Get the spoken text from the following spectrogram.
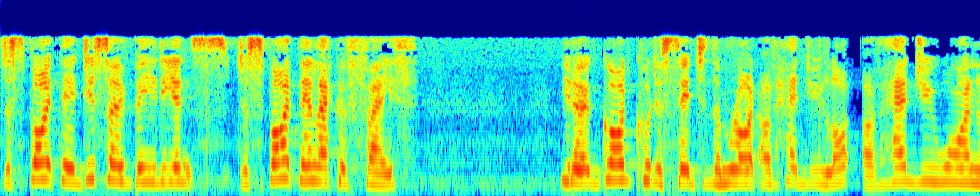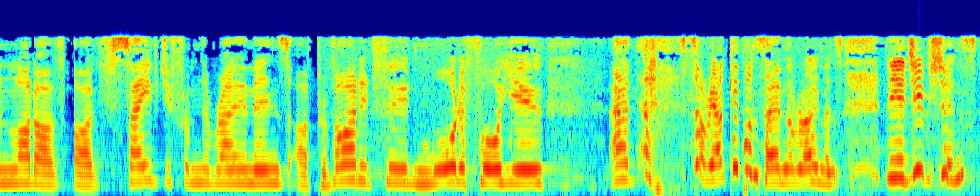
despite their disobedience, despite their lack of faith, you know, God could have said to them, right, I've had you lot, I've had you wine and lot, I've, I've saved you from the Romans, I've provided food and water for you. Uh, sorry, I keep on saying the Romans, the Egyptians.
